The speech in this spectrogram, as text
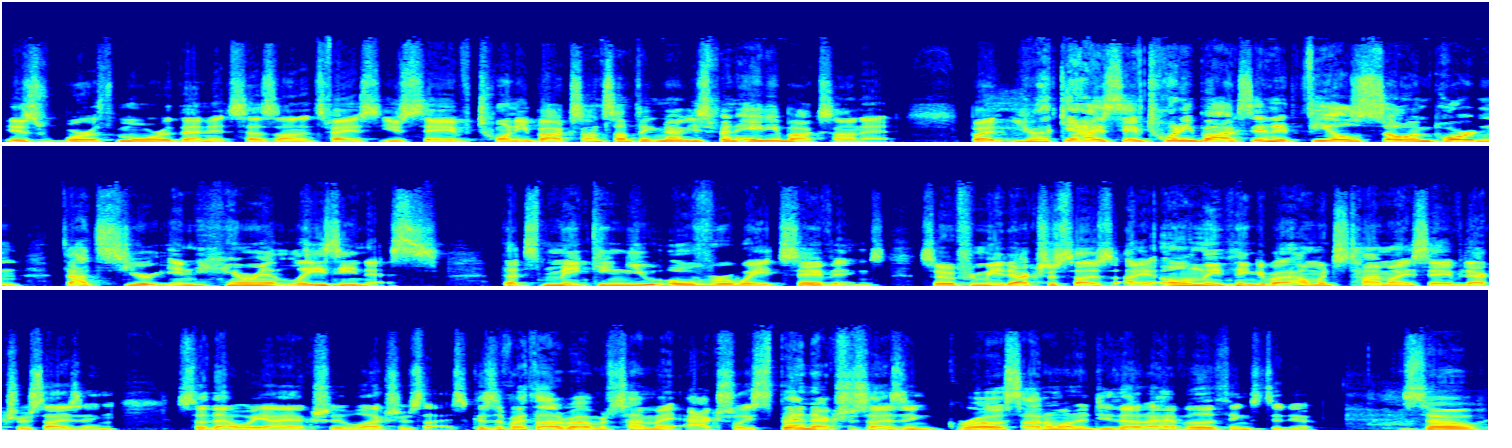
is worth more than it says on its face. You save 20 bucks on something, no, you spend 80 bucks on it. But you're like, yeah, I saved 20 bucks and it feels so important. That's your inherent laziness that's making you overweight savings. So for me to exercise, I only think about how much time I saved exercising. So that way I actually will exercise. Because if I thought about how much time I actually spend exercising, gross, I don't want to do that. I have other things to do. So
